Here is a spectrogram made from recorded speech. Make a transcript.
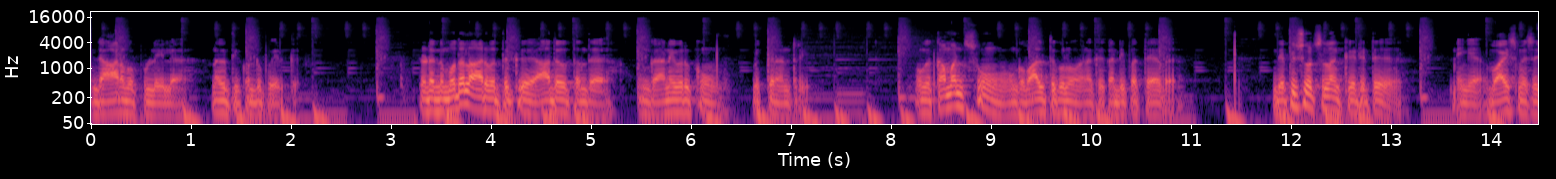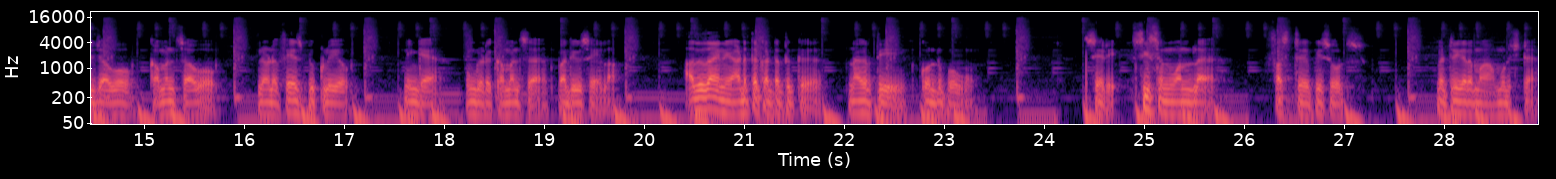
இந்த ஆரம்ப புள்ளியில் நிறுத்தி கொண்டு போயிருக்கு. என்னோட இந்த முதல் ஆர்வத்துக்கு ஆதரவு தந்த உங்கள் அனைவருக்கும் மிக்க நன்றி. உங்கள் கமெண்ட்ஸும் உங்கள் வாழ்த்துக்களும் எனக்கு கண்டிப்பாக தேவை. இந்த எபிசோட்ஸ்லாம் கேட்டுட்டு நீங்கள் வாய்ஸ் மெசேஜாவோ கமெண்ட்ஸாவோ என்னோடய ஃபேஸ்புக்லேயோ நீங்கள் உங்களுடைய கமெண்ட்ஸை பதிவு செய்யலாம். அதுதான் என்னை அடுத்த கட்டத்துக்கு நகர்த்தி கொண்டு போகும். சரி சீசன் ஒனில் ஃபஸ்ட்டு எபிசோட்ஸ் வெற்றிகரமாக முடிச்சிட்டேன்.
